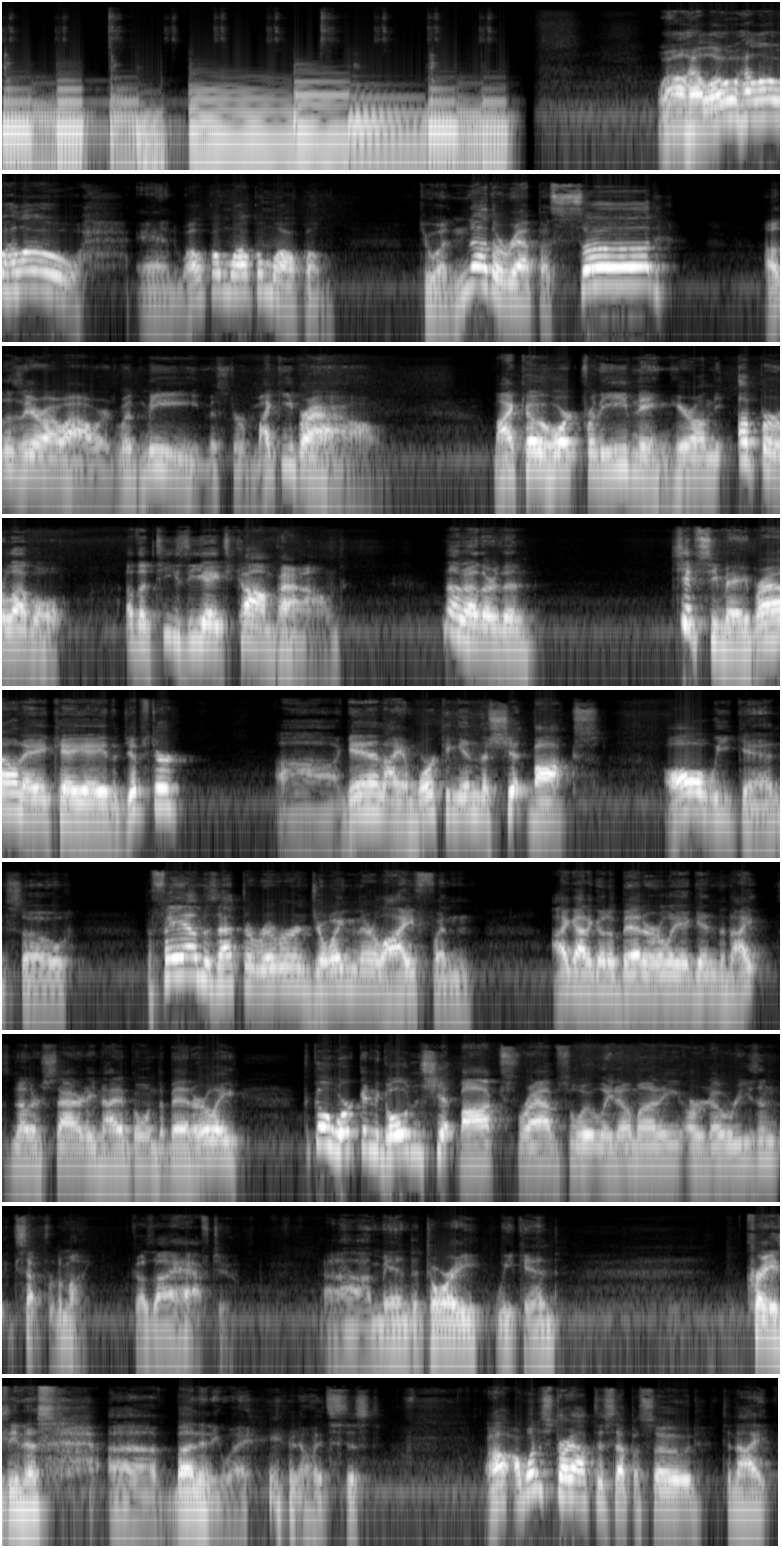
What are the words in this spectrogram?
Well, hello, hello, hello, and welcome, welcome, welcome to another episode of the Zero Hours with me, Mr. Mikey Brown. My cohort for the evening here on the upper level of the TZH compound. None other than Gypsy May Brown, aka the Gypster. Uh, again, I am working in the shit box all weekend, so the fam is at the river enjoying their life, and I got to go to bed early again tonight. It's another Saturday night of going to bed early to go work in the golden shit box for absolutely no money or no reason except for the money because I have to. Uh, mandatory weekend craziness. Uh, but anyway, you know, it's just. Uh, I want to start out this episode tonight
